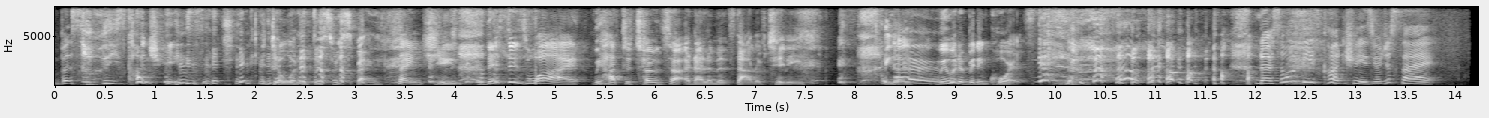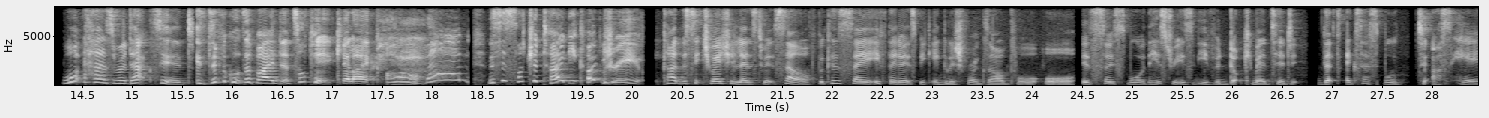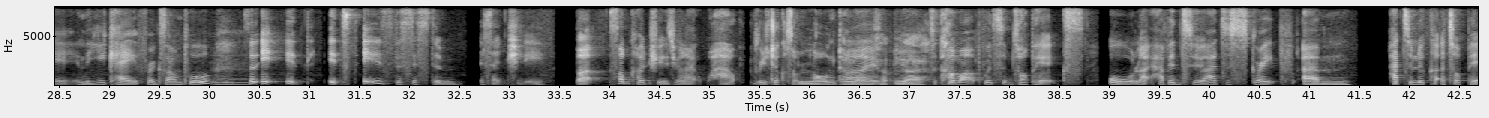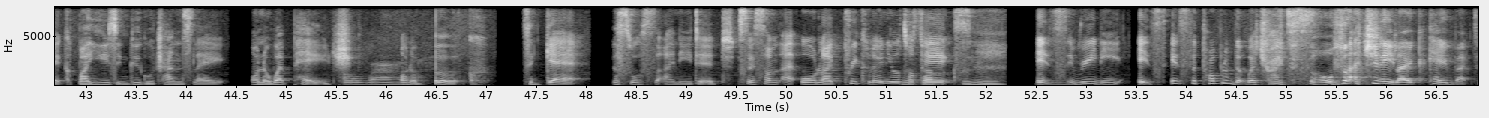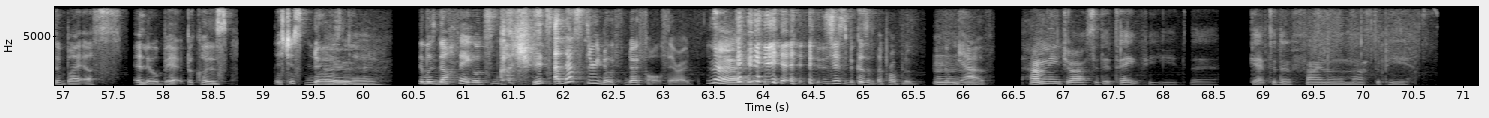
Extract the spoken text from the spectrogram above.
But some of these countries, I don't want to disrespect. Thank you. This is why we had to tone certain elements down of Chitty. Because No. we would have been in courts. no, some of these countries, you're just like, what has redacted? It's difficult to find a topic. You're like, oh man, this is such a tiny country. Kind of the situation lends to itself because, say, if they don't speak English, for example, or it's so small, the history isn't even documented that's accessible to us here in the UK, for example. So it, it it's it is the system essentially. But some countries, you're like, wow, it really took us a long time Yeah. to come up with some topics or like having to I had to scrape um had to look at a topic by using Google Translate on a web page Oh wow. on a book to get the source that I needed. So some or like pre-colonial topics. Mhm. It's really it's it's the problem that we're trying to solve actually like came back to bite us a little bit because there's just no No. there was nothing on some countries and that's through no no fault of their own. No. it's just because of the problem that we Mhm. have. How many drafts did it take for you to get to the final masterpiece?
